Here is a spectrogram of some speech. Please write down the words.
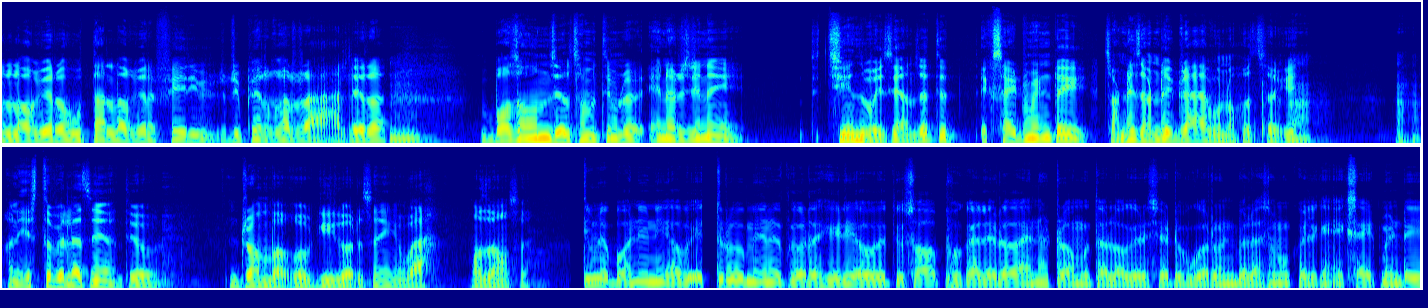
लगेर उता लगेर फेरि रिपेयर गरेर हालेर बजाउन्जेलसम्म तिम्रो एनर्जी नै त्यो चेन्ज भइसक्यो हुन्छ। त्यो एक्साइटमेन्टै झन्डै झन्डै गायब हुन खोज्छ कि? अनि यस्तो बेला चाहिँ त्यो ड्रम भएको गिगहरू चाहिँ वाह मजा आउँछ। तिमीले भन्यो नि अब यत्रो मिहिनेत गर्दाखेरि अब त्यो सब फुकालेर होइन ड्रम उता लगेर सेटअप गराउने बेलासम्म कहिले काहीँ एक्साइटमेन्टै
